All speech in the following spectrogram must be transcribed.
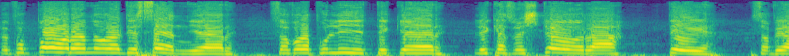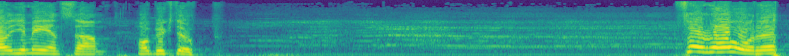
Men på bara några decennier så har våra politiker lyckats förstöra det som vi har gemensamt har byggt upp. Förra året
